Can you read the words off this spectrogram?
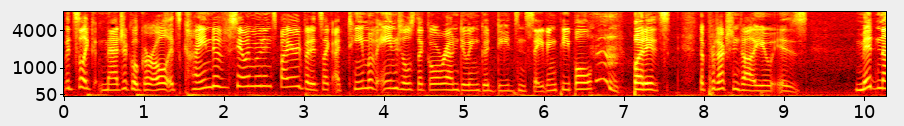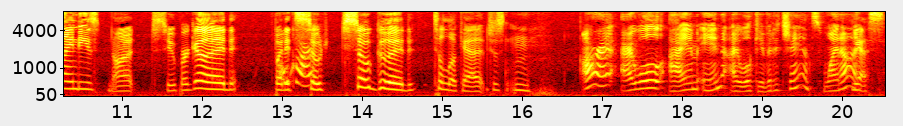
it's like magical girl it's kind of sailor moon inspired but it's like a team of angels that go around doing good deeds and saving people Hmm. but it's the production value is mid 90s not super good but it's so so good to look at just mm, All right. I will. I am in. I will give it a chance. Why not? yes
